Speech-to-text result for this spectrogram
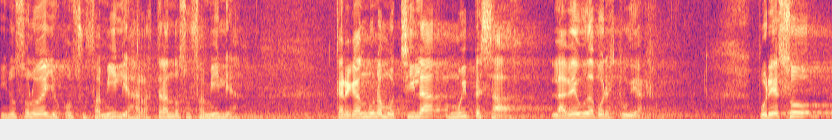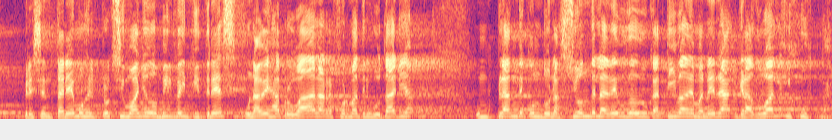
y no solo ellos, con sus familias, arrastrando a sus familias, cargando una mochila muy pesada, la deuda por estudiar. Por eso presentaremos el próximo año 2023, una vez aprobada la reforma tributaria, un plan de condonación de la deuda educativa de manera gradual y justa.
